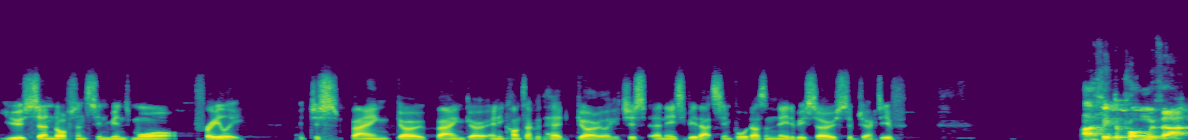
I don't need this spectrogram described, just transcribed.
use send offs and sin bins more freely. Like, just bang, go, bang, go. Any contact with the head, go. Like, it's just it needs to be that simple. It doesn't need to be so subjective. I think the problem with that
